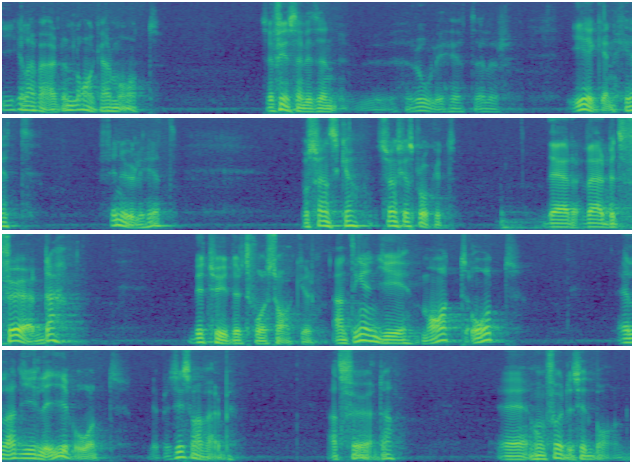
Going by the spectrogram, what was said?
i hela världen lagar mat. Sen finns det en liten eh, rolighet eller egenhet, finurlighet på svenska, svenska språket där verbet föda betyder två saker. Antingen ge mat åt eller att ge liv åt. Det är precis samma verb. Att föda. Eh, hon födde sitt barn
